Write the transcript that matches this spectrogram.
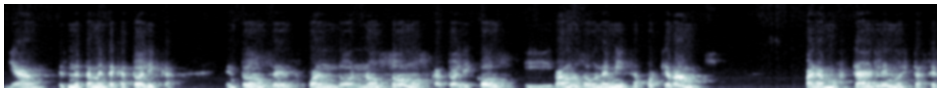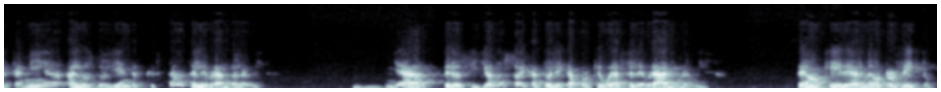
ya, es netamente católica. Entonces, cuando no somos católicos y vamos a una misa, ¿por qué vamos? Para mostrarle nuestra cercanía a los dolientes que están celebrando la misa. ¿Ya? Pero si yo no soy católica, ¿por qué voy a celebrar una misa? Tengo que idearme otro rito,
